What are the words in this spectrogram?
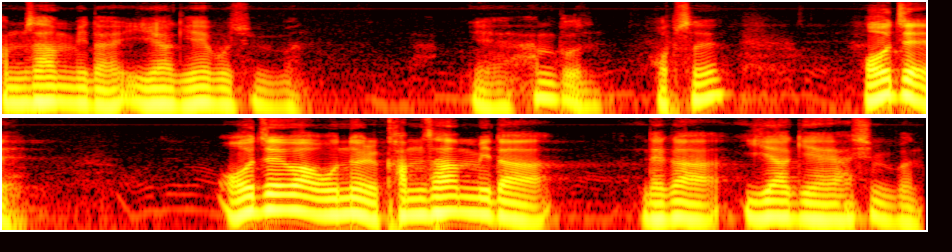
감사합니다 이야기해 보신 분, 예, 한 분 없어요? 어제, 어제와 오늘 감사합니다 내가 이야기하신 분,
